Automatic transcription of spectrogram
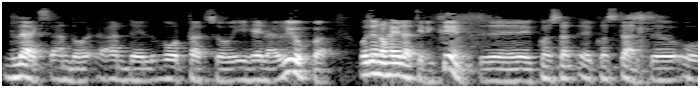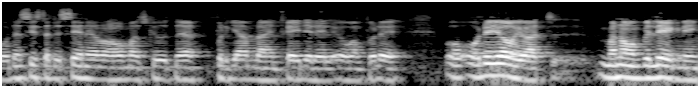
lägst andel, vårdplatser i hela Europa. Och den har hela tiden krympt eh, konstant, eh, konstant. Eh, och den sista decennierna har man skurit ner på det gamla en tredjedel ovanpå det. Och, och det gör ju att man har en beläggning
